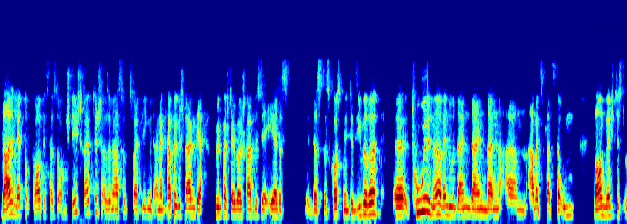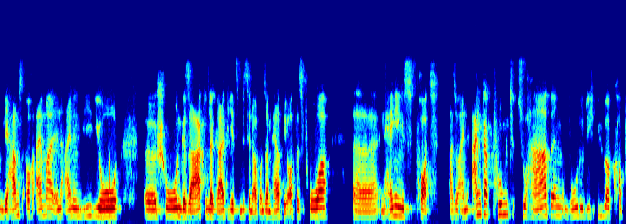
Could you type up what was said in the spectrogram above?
da den Laptop drauf, jetzt hast du auch einen Stehschreibtisch, also dann hast du zwei Fliegen mit einer Klappe geschlagen. Der höhenverstellbare Schreibtisch ist ja eher das, das, das kostenintensivere äh, Tool, ne, wenn du deinen dein, dein, ähm, Arbeitsplatz da umbauen möchtest. Und wir haben es auch einmal in einem Video äh, schon gesagt, und da greife ich jetzt ein bisschen auf unserem Healthy Office vor, äh, ein Hanging Spot, also einen Ankerpunkt zu haben, wo du dich über Kopf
